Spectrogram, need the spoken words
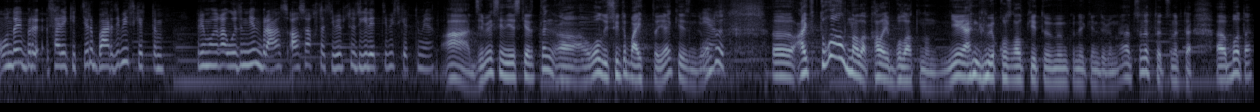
ондай бір іс әрекеттері бар деп ескерттім. Прямойға өзіңнен бір алш- алшақ ұста себеп сөз келеді деп ескерттім иә. А демек сен ескерттің а, ол сөйтіп айтты иә кезінде. Иә. онда ә, айтыпты ғой алдын ала қалай болатынын не әңгіме қозғалып кетуі мүмкін екендігін. Ә, түсінікті түсінікті. Ә, бота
